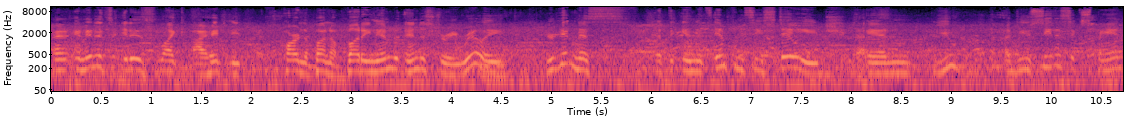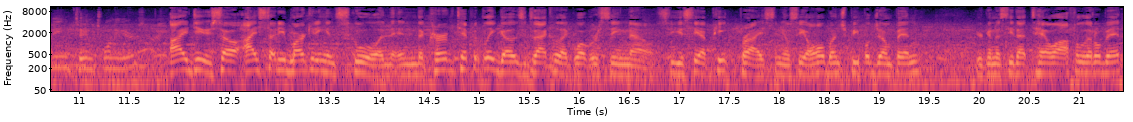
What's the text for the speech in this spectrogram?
and, and it is it is like I hate to, pardon the pun, a budding in, industry. Really, mm-hmm. you're getting this the, in its infancy stage, and you do you see this expanding 10, 20 years? I do. So I studied marketing in school, and, and, the curve typically goes exactly like what we're seeing now. So you see a peak price, and you'll see a whole bunch of people jump in. You're going to see that tail off a little bit,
